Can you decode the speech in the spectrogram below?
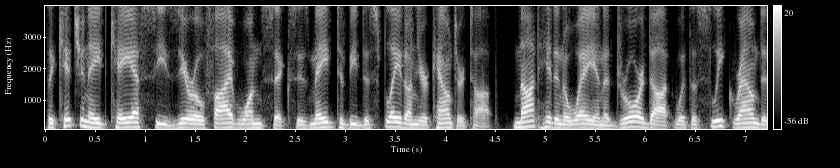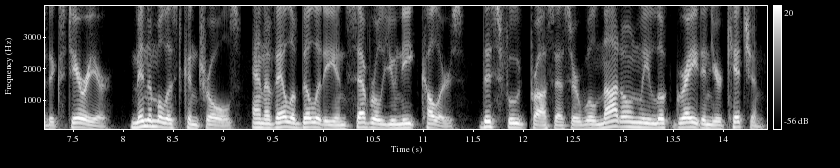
the KitchenAid KFC 0516 is made to be displayed on your countertop, not hidden away in a drawer. With a sleek rounded exterior, minimalist controls, and availability in several unique colors, this food processor will not only look great in your kitchen,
